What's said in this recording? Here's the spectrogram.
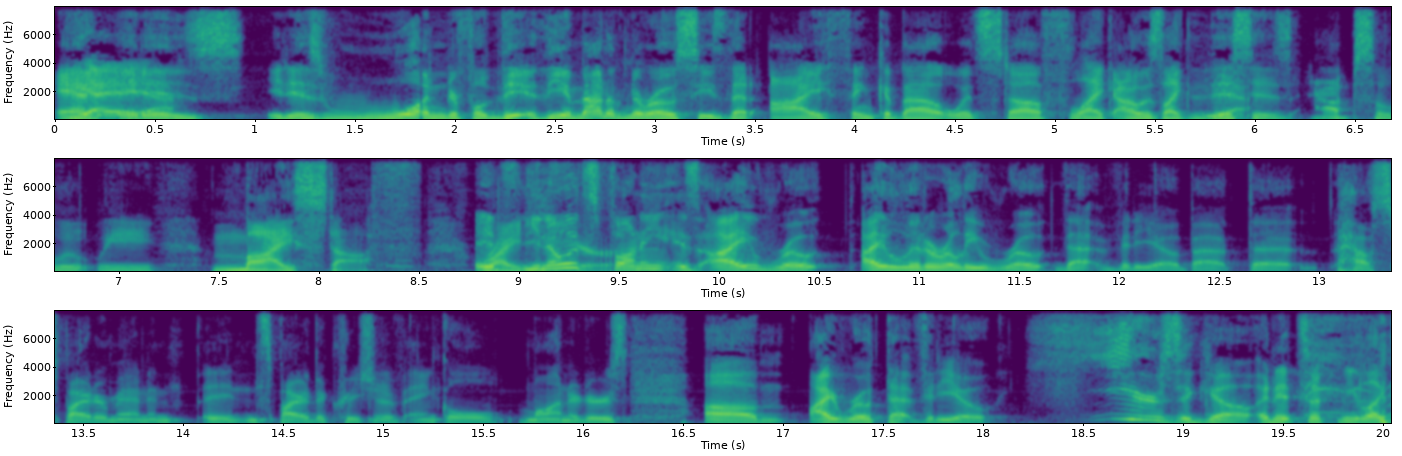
and Yeah, yeah, it yeah. is it is wonderful. the The amount of neuroses that I think about with stuff, like I was like, this Yeah. is absolutely my stuff. Right you know what's funny is I wrote I literally wrote that video about the how Spider-Man in, inspired the creation of ankle monitors. Um, I wrote that video years ago, and it took me like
